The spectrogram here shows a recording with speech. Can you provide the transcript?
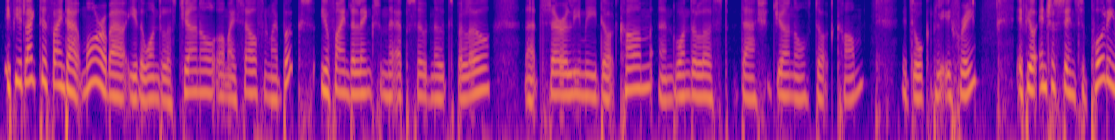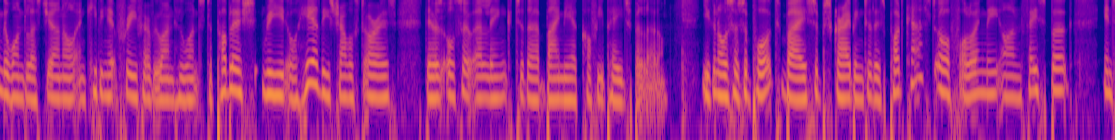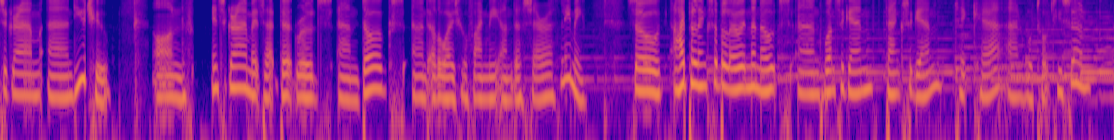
If you'd like to find out more about either Wanderlust Journal or myself and my books, you'll find the links in the episode notes below. That's sarahleamy.com and wanderlust journal.com. It's all completely free. If you're interested in supporting the Wanderlust Journal and keeping it free for everyone who wants to publish, read, or hear these travel stories, there is also a link to the Buy Me a Coffee page below. You can also support by subscribing to this podcast or following me on Facebook, Instagram, and YouTube. On Instagram, it's at Dirt Roads and Dogs, and otherwise you'll find me under Sarah Leamy. So hyperlinks are below in the notes, and once again, thanks again, take care, and we'll talk to you soon.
